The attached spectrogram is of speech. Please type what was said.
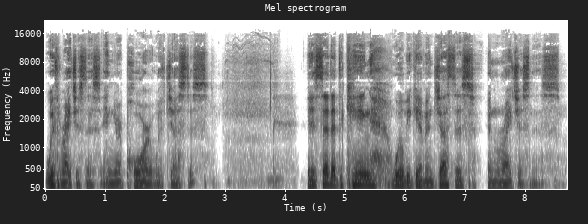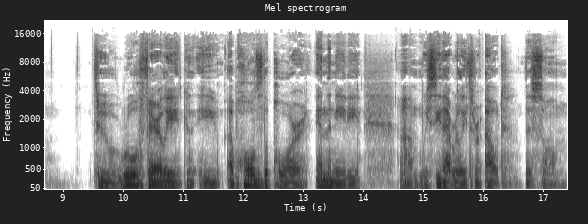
with righteousness and your poor with justice. It is said that the king will be given justice and righteousness. To rule fairly, he upholds the poor and the needy. Um, we see that really throughout this psalm.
